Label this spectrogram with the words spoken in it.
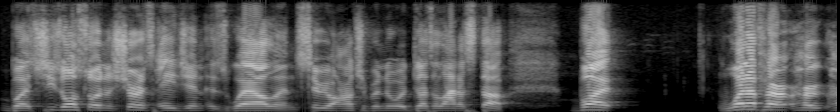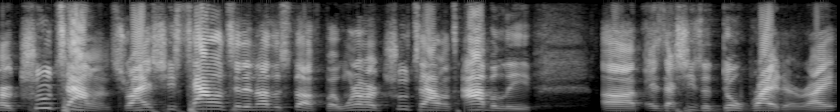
but she's also an insurance agent as well and serial entrepreneur, does a lot of stuff, but one of her, her her true talents, right? She's talented in other stuff, but one of her true talents, I believe, uh, is that she's a dope writer, right?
